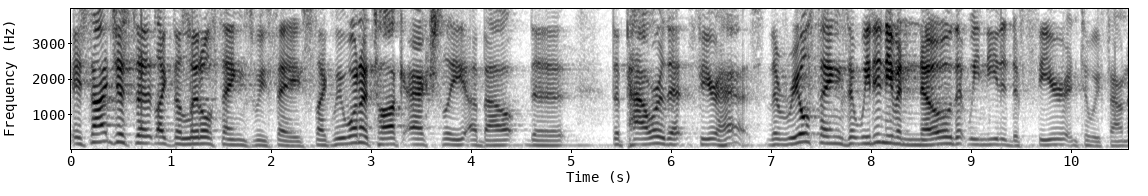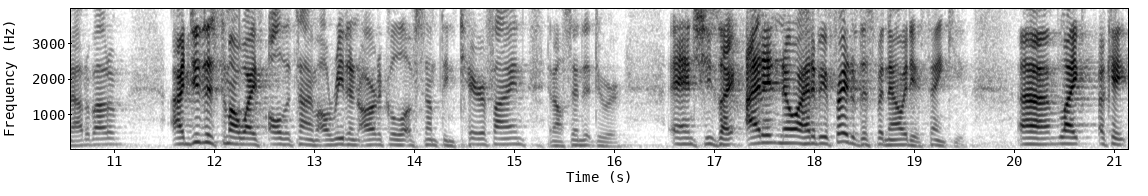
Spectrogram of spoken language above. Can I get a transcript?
it's not just the, like the little things we face. Like we want to talk actually about the, the power that fear has, the real things that we didn't even know that we needed to fear until we found out about them. I do this to my wife all the time. I'll read an article of something terrifying and I'll send it to her. And she's like, I didn't know I had to be afraid of this, but now I do. Thank you. Um, like, okay,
